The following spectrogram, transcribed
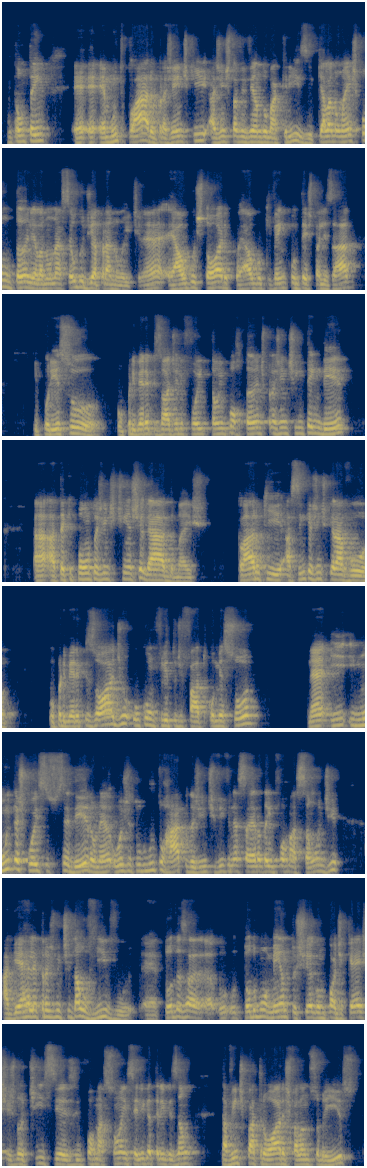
Então tem é, é, é muito claro para a gente que a gente está vivendo uma crise que ela não é espontânea, ela não nasceu do dia para a noite, né? É algo histórico, é algo que vem contextualizado e por isso o primeiro episódio ele foi tão importante para a gente entender a, até que ponto a gente tinha chegado. Mas claro que assim que a gente gravou o primeiro episódio, o conflito de fato começou, né? E, e, muitas coisas se sucederam, né? Hoje é tudo muito rápido. A gente vive nessa era da informação onde a guerra é transmitida ao vivo. É, todas a, todo momento chegam podcasts, notícias, informações. Você liga a televisão, tá 24 horas falando sobre isso.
